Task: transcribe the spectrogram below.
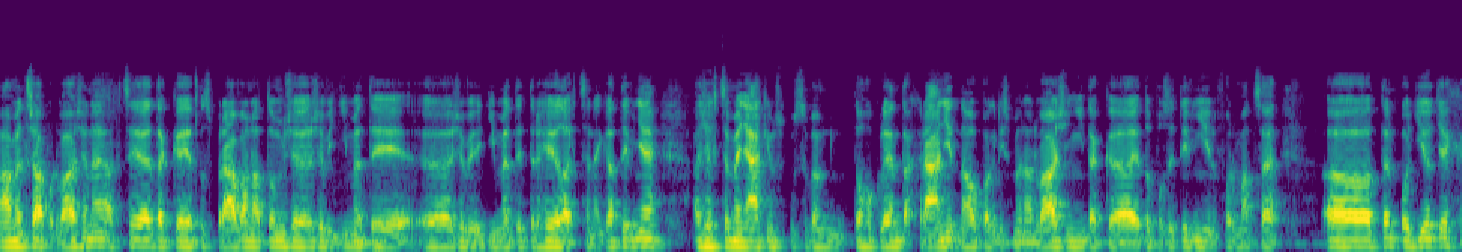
máme třeba podvážené akcie, tak je to zpráva na tom, že, že, vidíme, ty, eh, že vidíme ty trhy lehce negativně a že chceme nějakým způsobem toho klienta chránit. Naopak, když jsme nadvážení, tak eh, je to pozitivní informace. Eh, ten podíl těch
